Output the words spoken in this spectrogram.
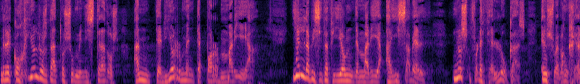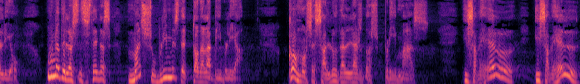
recogió los datos suministrados anteriormente por María y en la visitación de María a Isabel nos ofrece Lucas en su Evangelio una de las escenas más sublimes de toda la Biblia. ¿Cómo se saludan las dos primas? Isabel, Isabel,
